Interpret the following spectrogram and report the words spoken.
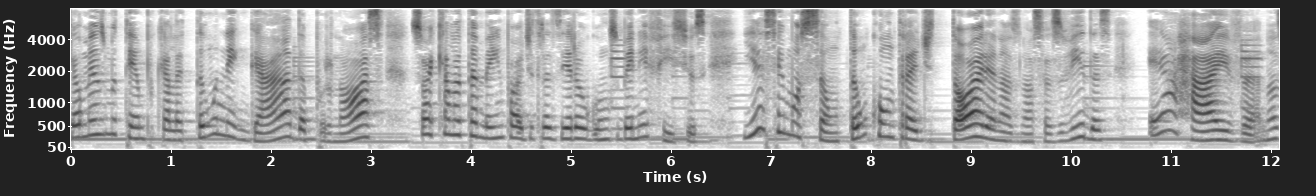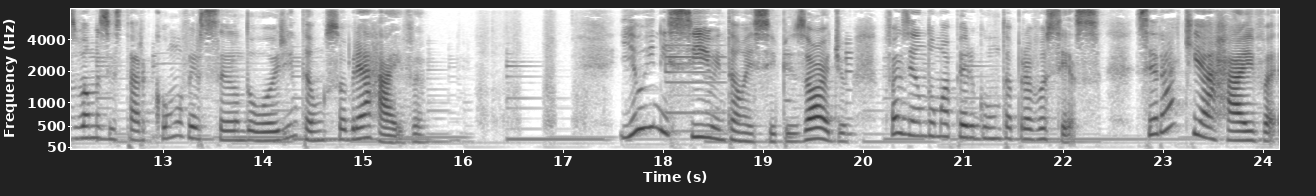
que ao mesmo tempo que ela é tão negada por nós, só que ela também pode trazer alguns benefícios. E essa emoção tão contraditória nas nossas vidas é a raiva. Nós vamos estar conversando hoje então sobre a raiva. E eu inicio então esse episódio fazendo uma pergunta para vocês. Será que a raiva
